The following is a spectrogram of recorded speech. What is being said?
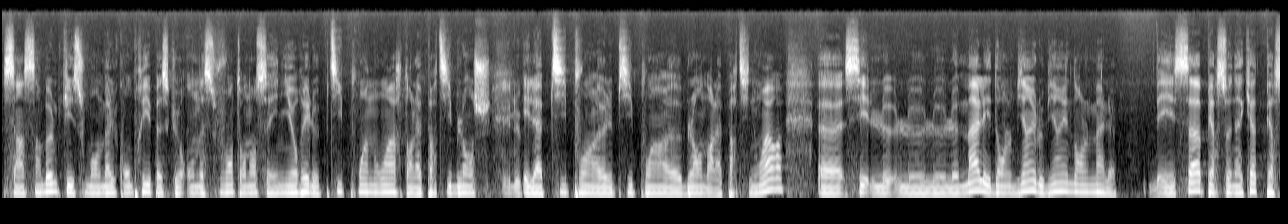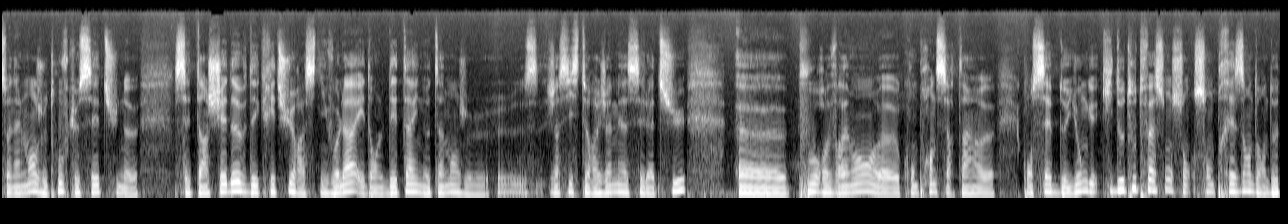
C'est un symbole qui est souvent mal compris parce qu'on a souvent tendance à ignorer le petit point noir dans la partie blanche Et le- et la petit point, le petit point euh, blanc dans la partie noire. Euh, c'est le, le- le- le mal est dans le bien et le bien est dans le mal. Et ça, Persona 4, personnellement, je trouve que c'est une, c'est un chef-d'œuvre d'écriture à ce niveau-là et dans le détail notamment. J'insisterai jamais assez là-dessus euh, pour vraiment euh, comprendre certains euh, concepts de Jung qui de toute façon sont, présents dans de-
